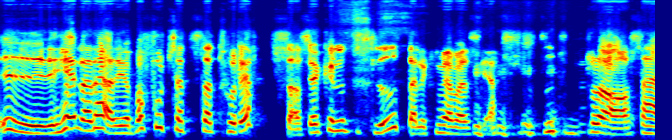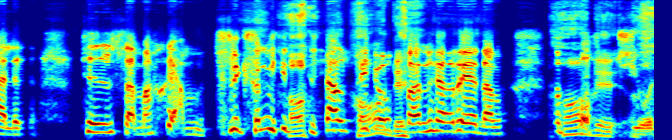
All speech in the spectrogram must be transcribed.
i hela det här, jag bara fortsatte så här tourettesa, så jag kunde inte sluta. Liksom, jag bara, ska absolut inte dra så här lite pinsamma skämt liksom mitt Har- i alltihopa när jag redan var har, du, bortgjord.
